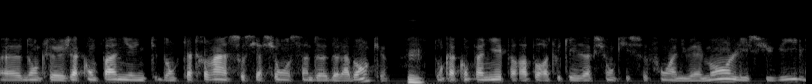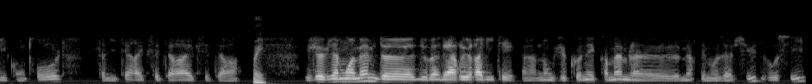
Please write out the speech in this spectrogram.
Euh, donc euh, j'accompagne donc 80 associations au sein de, la banque, hmm. donc accompagné par rapport à toutes les actions qui se font annuellement, les suivis, les contrôles sanitaires, etc., etc. Oui. Je viens moi-même de, de, la ruralité, hein, donc je connais quand même le Meurthe-et-Moselle Sud aussi,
